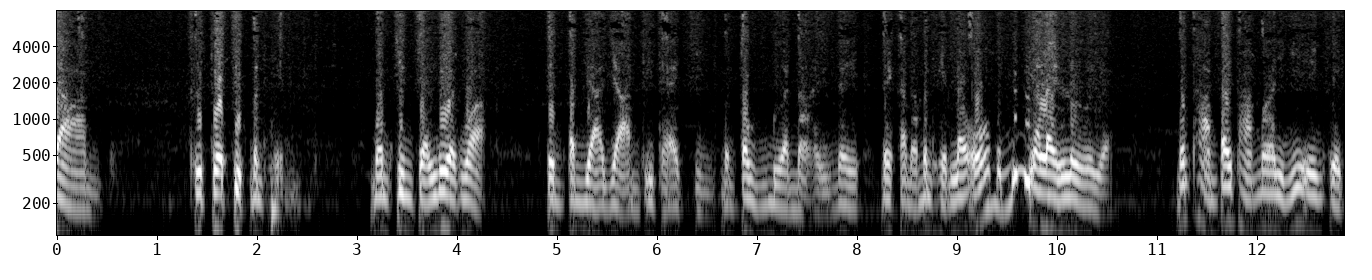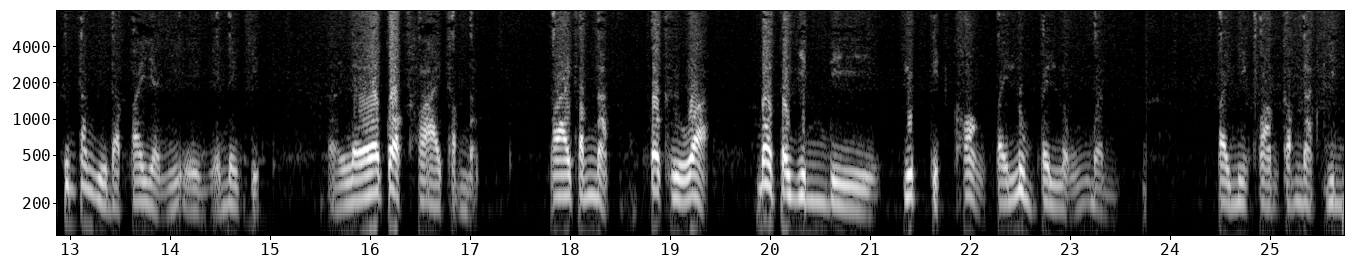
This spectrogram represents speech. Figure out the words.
ญาณคือตัวจิตมันเห็น มันจึงจะเรียกว่า เป็นปัญญาญาณที่แท้จริง มันต้องเบื่อหน่ายในในขณะมันเห็นแล้วโอ้ มันไม่มีอะไรเลยอะ มันผ่านไปผ่านมาอย่างนี้เองเกิดขึ้นตั้งอยู่ดับไปอย่างนี้เองเห็นในจิตแล้วก็คลายกำหนัดคลายกำหนัดก็คือว่าไม่ไปยินดียึดติดข้องไปลุ่มไปหลงมัน ไปมีความกำหนัดยิน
